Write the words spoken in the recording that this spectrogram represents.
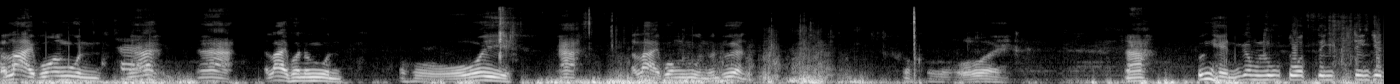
ละลายพวงองุ่นใช่นะอ่าละลายพวงองุ่นโอ้โหยอะละลายพวงองุ่นเพื่อนๆโอ้โหยอะเพิ่งเห็นก็รู้ตัวจริงจริงจริง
